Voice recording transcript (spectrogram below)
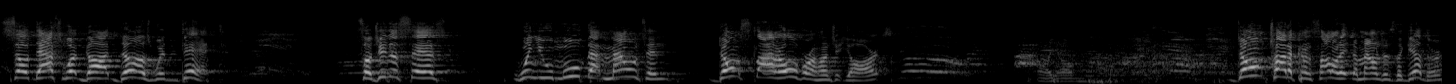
So that's what God does with debt. So Jesus says, when you move that mountain, don't slide over 100 yards. Don't try to consolidate the mountains together.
